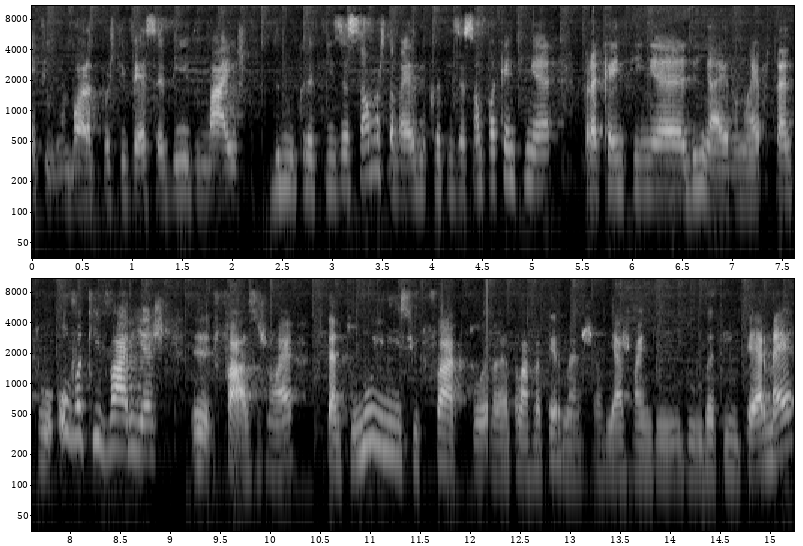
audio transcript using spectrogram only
enfim, embora depois tivesse havido mais democratização, mas também era democratização para quem tinha, para quem tinha dinheiro, não é? Portanto, houve aqui várias eh, fases, não é? Portanto, no início, de facto, a palavra termas, aliás, vem do, do latim terme,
